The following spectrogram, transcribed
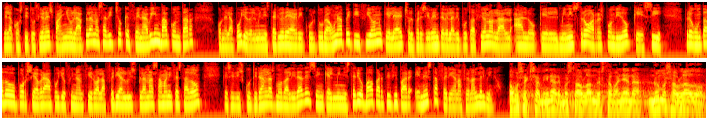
de la Constitución Española. Planas ha dicho que FENAVIN va a contar con el apoyo del Ministerio de Agricultura, una petición que le ha hecho el presidente de la Diputación, a lo que el ministro ha respondido que sí. Preguntado por si habrá apoyo apoyo financiero a la feria, Luis Planas ha manifestado que se discutirán las modalidades en que el Ministerio va a participar en esta Feria Nacional del Vino. Vamos a examinar, hemos estado hablando esta mañana, no hemos hablado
